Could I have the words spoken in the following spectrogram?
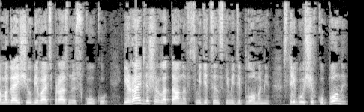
помогающий убивать праздную скуку, и рай для шарлатанов с медицинскими дипломами, стригущих купоны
